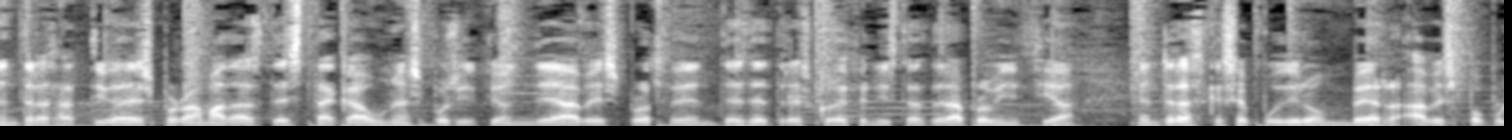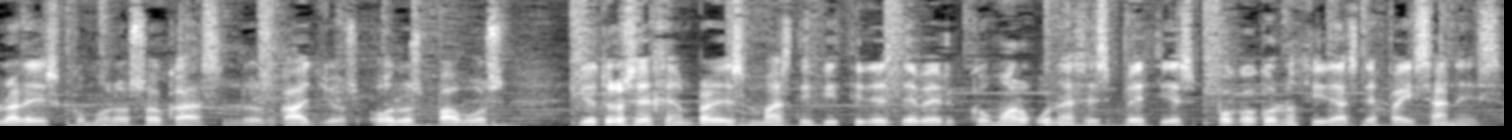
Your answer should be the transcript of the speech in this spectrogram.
Entre las actividades programadas destaca una exposición de aves procedentes de tres coleccionistas de la provincia, entre las que se pudieron ver aves populares como los ocas, los gallos o los pavos y otros ejemplares más difíciles de ver como algunas especies poco conocidas de faisanes.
